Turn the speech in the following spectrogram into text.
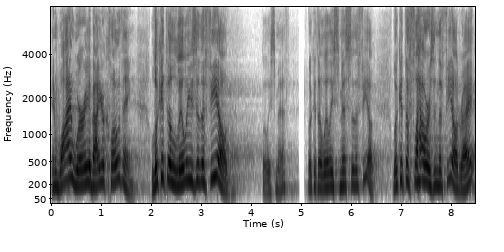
And why worry about your clothing? Look at the lilies of the field. Lily Smith. Look at the lily smiths of the field. Look at the flowers in the field, right?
